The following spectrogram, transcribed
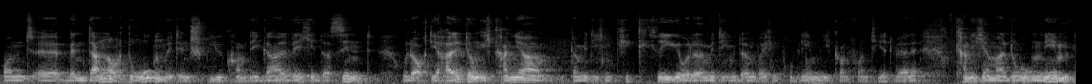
Und äh, wenn dann noch Drogen mit ins Spiel kommen, egal welche das sind, und auch die Haltung, ich kann ja, damit ich einen Kick kriege oder damit ich mit irgendwelchen Problemen nicht konfrontiert werde, kann ich ja mal Drogen nehmen,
